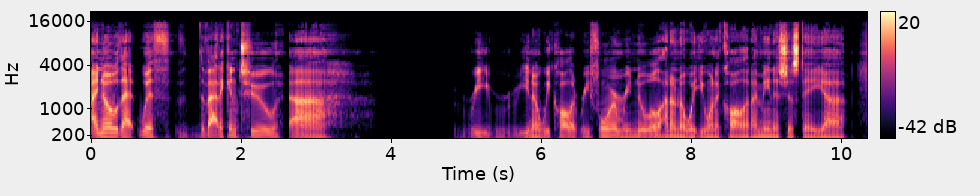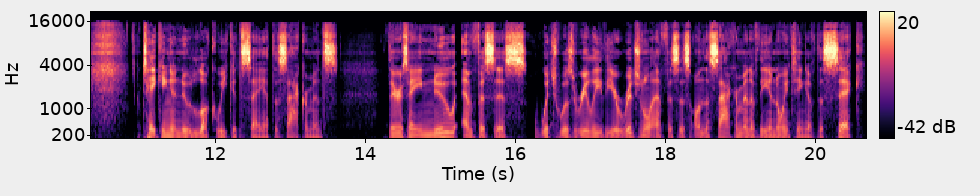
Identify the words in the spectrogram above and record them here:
I know that with the Vatican II, uh, re, you know, we call it reform, renewal. I don't know what you want to call it. I mean, it's just a uh, taking a new look, we could say, at the sacraments there's a new emphasis, which was really the original emphasis on the sacrament of the anointing of the sick,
